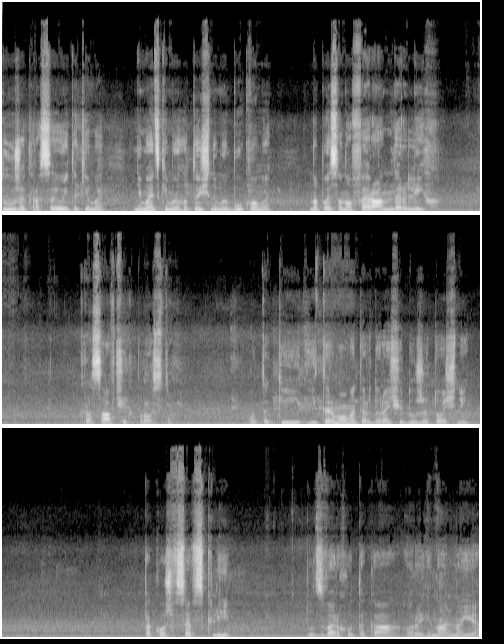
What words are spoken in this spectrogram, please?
Дуже красивий, такими німецькими готичними буквами написано Ферандерліх. Красавчик просто. Отакий і термометр, до речі, дуже точний. Також все в склі. Тут зверху така оригінальна є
